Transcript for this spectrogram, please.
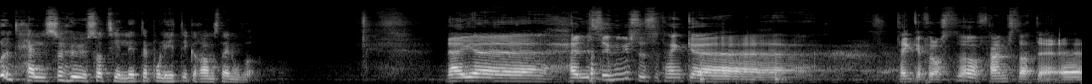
rundt helsehus og tillit til politikerne, Stein Ove? Nei, helsehuset så tenker tenker først og fremst at det er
